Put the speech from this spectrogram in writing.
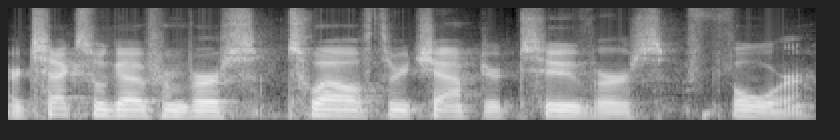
our text will go from verse 12 through chapter 2, verse 4.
